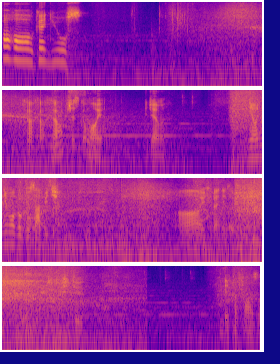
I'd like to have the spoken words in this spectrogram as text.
O, genius! Ha, ha, ha, wszystko moje. Idziemy. Nie, oni nie mogą go zabić. O, ich chyba nie zabili. Jaka faza.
